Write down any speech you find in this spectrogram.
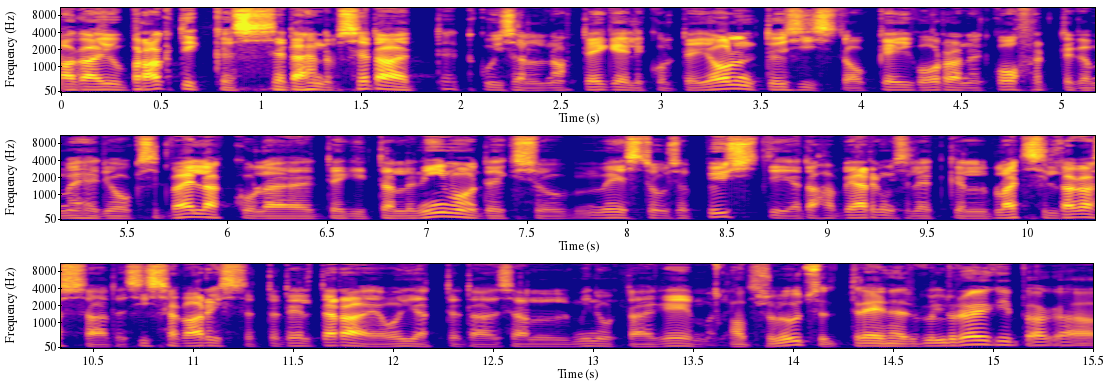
aga ju praktikas see tähendab seda, et, et kui seal noh, tegelikult ei olnud tõsist, okei okay,, korra need kohvritega mehed jooksid väljakule, tegid talle niimoodi, eks ju, mees tõuseb püsti ja tahab järgmisel hetkel platsil tagasi saada, siis sa karistad ta teelt ära ja hoiad teda seal minut aega eemale. absoluutselt, treener küll röögib, aga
